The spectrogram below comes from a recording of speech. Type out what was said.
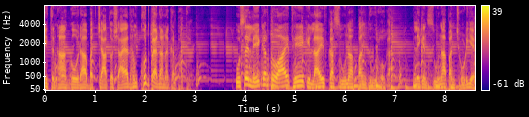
इतना गोरा बच्चा तो शायद हम खुद पैदा ना कर पाते। उसे लेकर तो आए थे कि लाइफ का सूनापन दूर होगा, लेकिन सूनापन छोड़िए,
